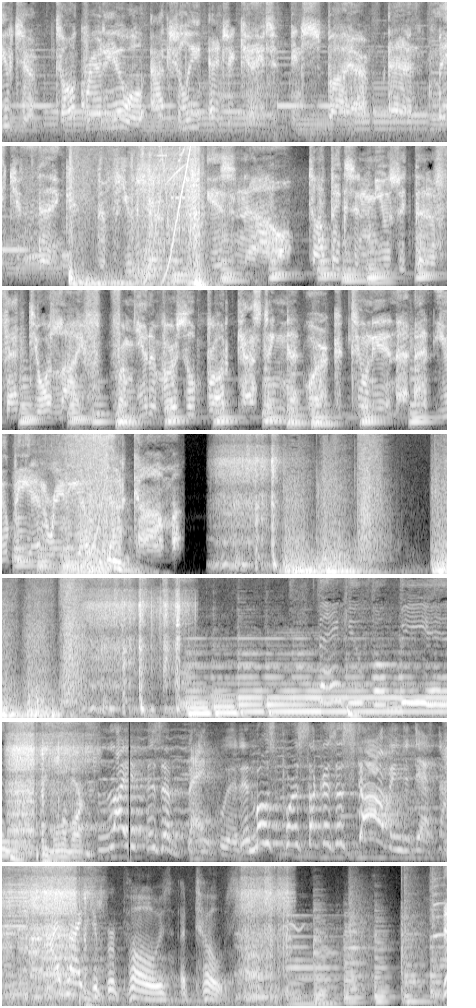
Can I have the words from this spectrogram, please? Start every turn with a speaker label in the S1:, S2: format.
S1: future, talk radio will actually educate, inspire, and make you think. The future is now. Topics and music that affect your life from Universal Broadcasting Network. Tune in at ubnradio.com.
S2: Thank you for being. Boulevard.
S3: Life is a banquet, and most poor suckers are starving to death.
S4: I'd like to propose a toast.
